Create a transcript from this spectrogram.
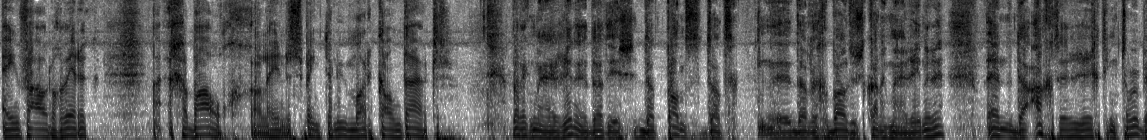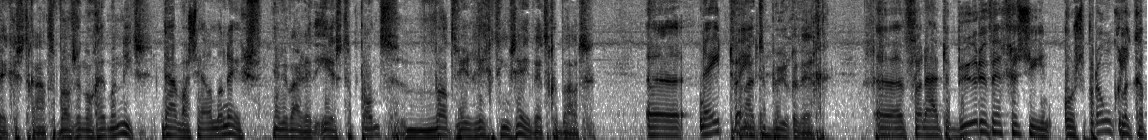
eenvoudig werk. Gebouw, alleen het springt er nu markant uit. Wat ik me herinner, dat is dat pand dat, eh, dat het gebouwd is, kan ik me herinneren. En daarachter, richting Torbekkenstraat, was er nog helemaal niets. Daar was helemaal niks. Jullie waren het eerste pand wat weer richting zee werd gebouwd. Eh, nee, tweede. Vanuit de Burenweg. eh, vanuit de burenweg gezien. Oorspronkelijke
